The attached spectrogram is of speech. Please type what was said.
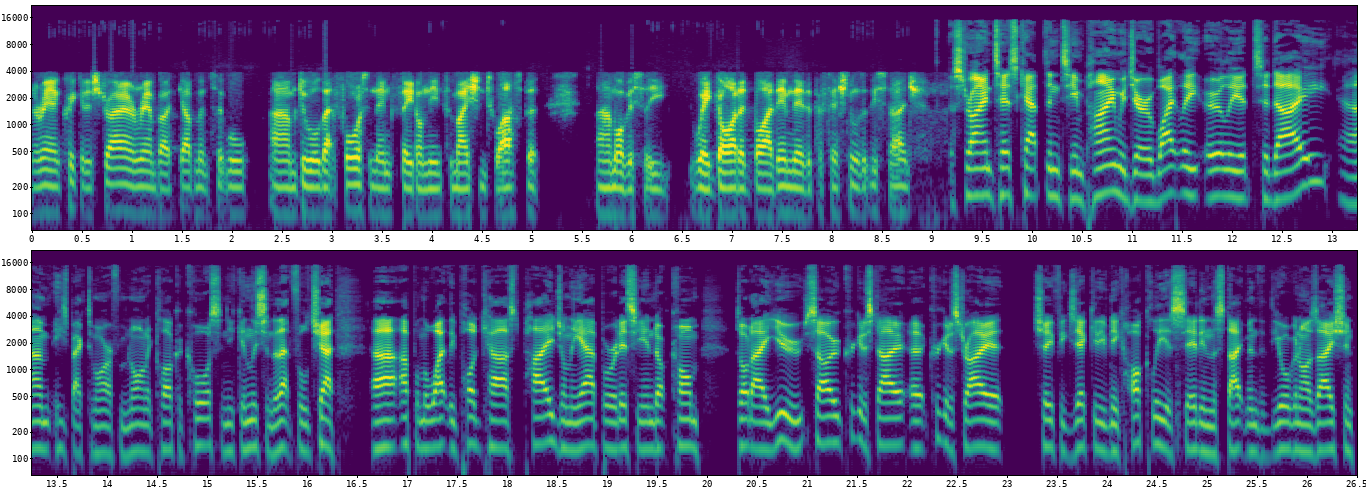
and around Cricket Australia and around both governments that will um, do all that for us and then feed on the information to us. But um, obviously, we're guided by them. They're the professionals at this stage. Australian Test captain Tim Paine with Gerard Whateley earlier today. Um, he's back tomorrow from nine o'clock, of course, and you can listen to that full chat uh, up on the Whateley podcast page on the app or at sen.com.au. So, Cricket Australia, uh, Cricket Australia Chief Executive Nick Hockley has said in the statement that the organisation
